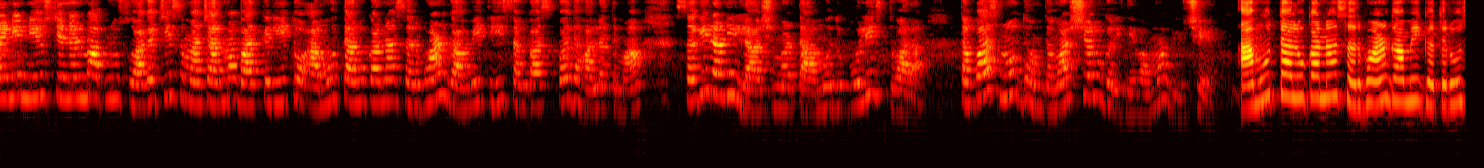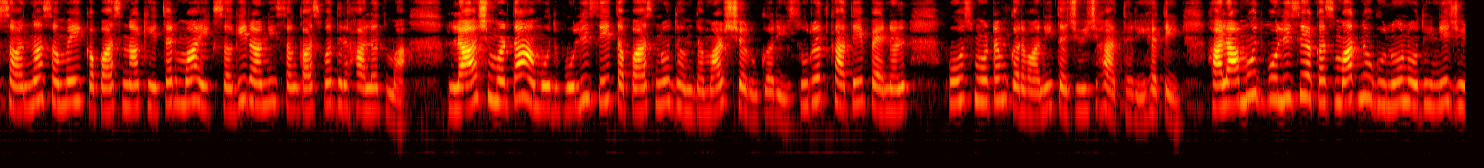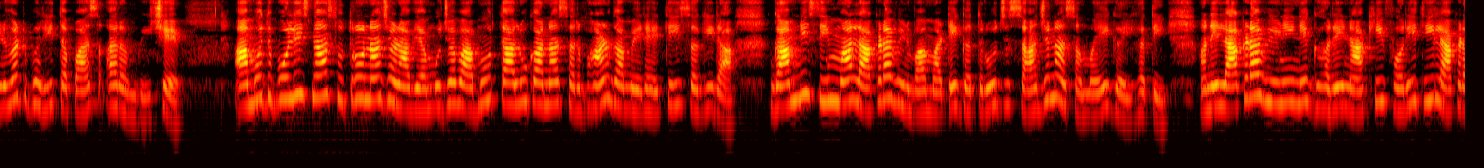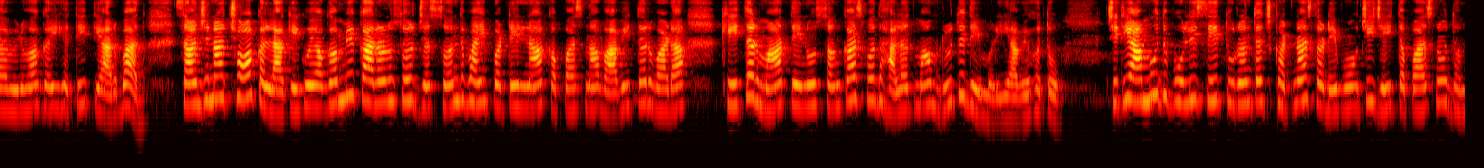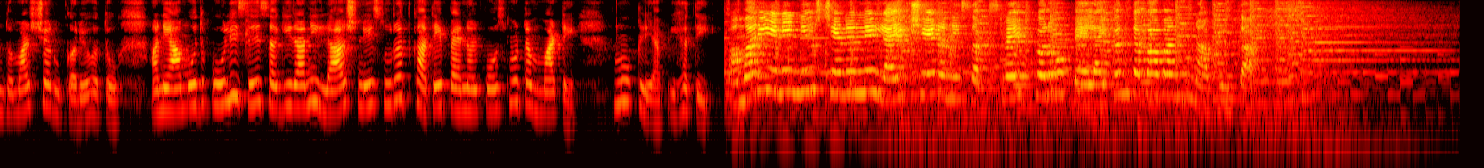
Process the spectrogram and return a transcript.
RNA news ચેનલમાં આપનું સ્વાગત છે. સમાચારમાં વાત કરીએ તો આમોદ તાલુકાના સરભાણ ગામેથી શંકાસ્પદ હાલતમાં સગીરાની લાશ મળતા આમોદ પોલીસ દ્વારા તપાસનો ધમધમાટ શરૂ કરી દેવામાં આવ્યો છે. આમોદ તાલુકાના સરભાણ ગામે ગતરોજ સાંજના સમયે કપાસના ખેતરમાં એક સગીરાની શંકાસ્પદ હાલતમાં લાશ મળતા આમોદ પોલીસે તપાસનો ધમધમાટ શરૂ કરી સુરત ખાતે પેનલ પોસ્ટમોર્ટમ કરવાની તજવીજ હાથ ધરી હતી. હાલ આમોદ પોલીસે અકસ્માતનો ગુનો નોંધીને ઝીણવટભરી તપાસ આરંભી છે. આમોદ પોલીસના સૂત્રોના જણાવ્યા મુજબ, આમોદ તાલુકાના સરભાણ ગામે રહેતી સગીરા ગામની સીમમાં લાકડા વીણવા માટે ગતરોજ સાંજના સમયે ગઈ હતી અને લાકડા વીણીને ઘરે નાખી ફરીથી લાકડા વીણવા ગઈ હતી. ત્યારબાદ સાંજના છ કલાકે કોઈ અગમ્ય કારણોસર જસવંતભાઈ પટેલના કપાસના વાવેતરવાળા ખેતરમાં તેનો શંકાસ્પદ હાલતમાં મૃતદેહ મળી આવ્યો હતો. જેથી આમોદ પોલીસે તુરંત જ ઘટના સ્થળે પહોંચી જઈ તપાસનો ધમધમાટ શરૂ કર્યો હતો. અને આમોદ પોલીસે સગીરાની લાશને સુરત ખાતે પેનલ પોસ્ટમોર્ટમ માટે મોકલી આપી હતી. અમારી એની ન્યૂઝ ચેનલને લાઈક, શેર અને સબસ્ક્રાઇબ કરો. બેલ આઇકન દબાવવાનું ના ભૂલતા.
